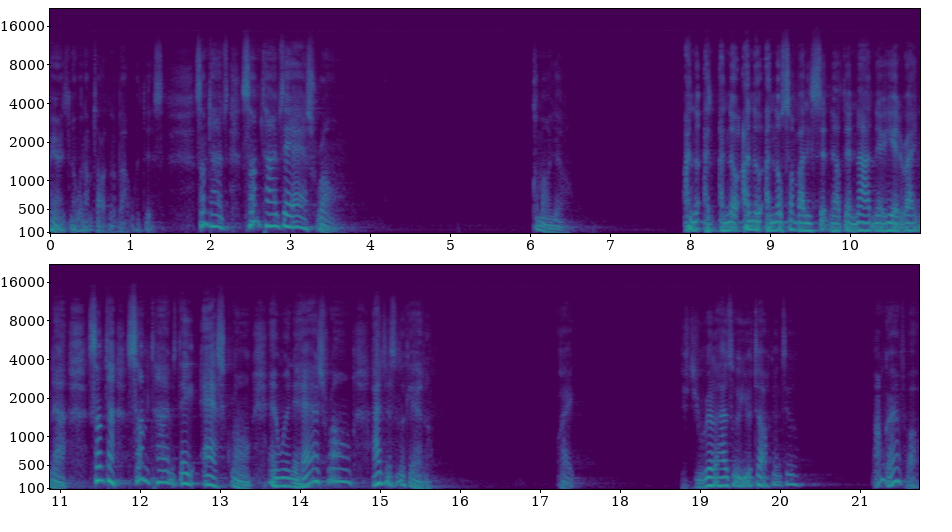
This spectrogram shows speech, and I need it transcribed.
parents know what I'm talking about with this. Sometimes, sometimes they ask wrong. Come on, y'all. I know, I, know, I know, I know somebody sitting out there nodding their head right now. Sometimes, sometimes they ask wrong, and when they ask wrong, I just look at them. Like, did you realize who you're talking to? I'm grandfather.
